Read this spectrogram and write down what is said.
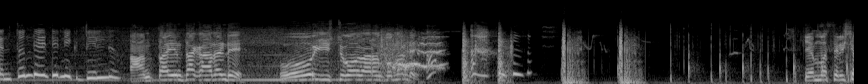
ఎంతుందేంటి నీకు దిల్లు అంతా ఇంత కాదండి. ఓ ఈస్ట్ గోదావరి అంత ఉందండి. ఏమ్మా శిరీష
